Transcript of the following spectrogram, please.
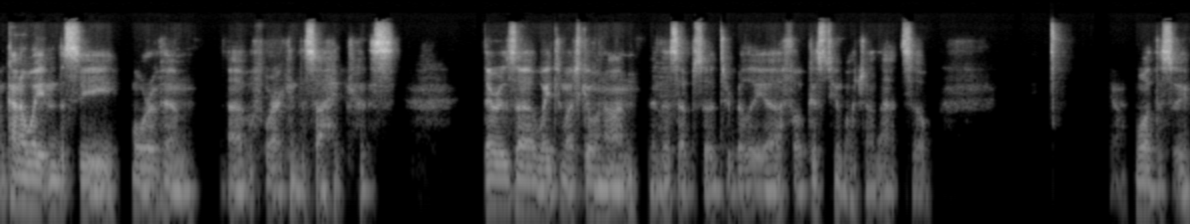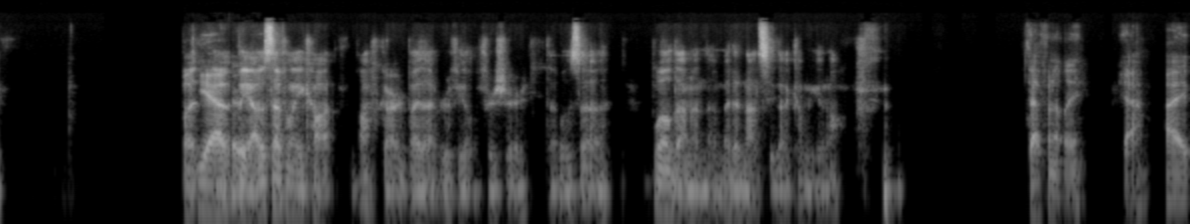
I'm kind of waiting to see more of him uh, before I can decide because there was uh, way too much going on in this episode to really uh, focus too much on that. So yeah, we'll have to see. But Yeah, yeah, but yeah, I was definitely caught off guard by that reveal for sure. That was uh well done on them. I did not see that coming at all. Definitely. Yeah. I,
